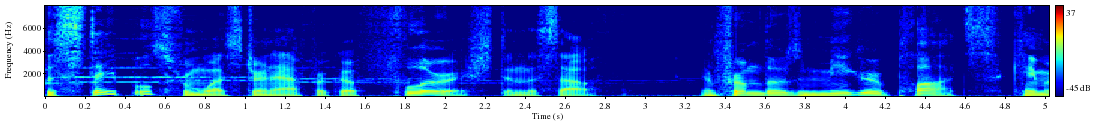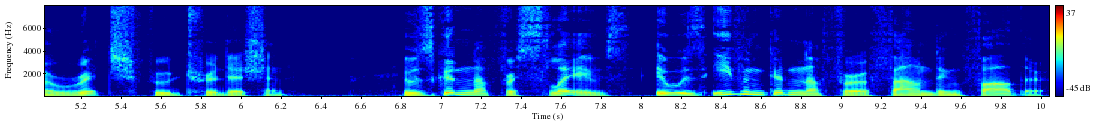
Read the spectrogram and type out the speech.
The staples from Western Africa flourished in the South, and from those meager plots came a rich food tradition. It was good enough for slaves, it was even good enough for a founding father.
